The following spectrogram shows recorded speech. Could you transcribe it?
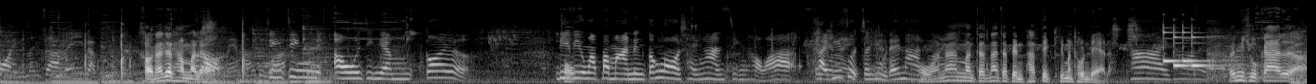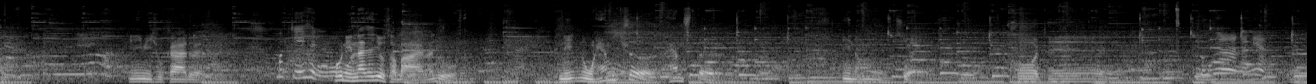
บ่อยๆ มันจะไม่แบบเขาน่าจะทำมาแล้ว กรอบไหมคะหอ จว่าริง ๆ เอาจริงแยมก็รีวิวมาประมาณนึงต้องรอใช้งานจริงค่ะว่าท้ายที่สุดจะอยู่ได้นานผมว่าไหมน่ามันจะน่าจะเป็นพลาสติกที่มันทนแดดอะใช่ใช่เฮ้ยมีชูการ์ด้วยเหรอนี่มีชูการ์ด้วย เมื่อกี้เห็นพวกนี้น่าจะอยู่สบายนะอยู่ นี่หนูแฮมสเตอร์แฮมสเตอร์นี่น้องหมูสวย โคตรเท่รู้งานนะเนี่ยเออ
